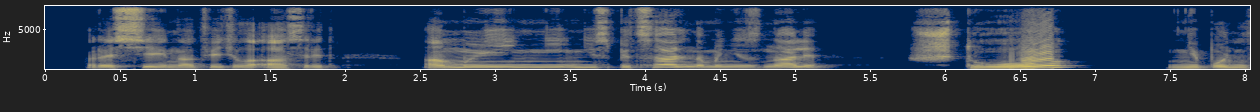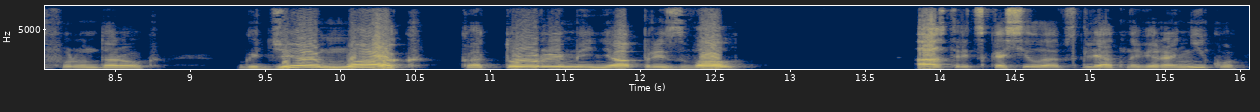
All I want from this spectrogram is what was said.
– рассеянно ответила Астрид. «А мы не, не специально, мы не знали». «Что?» – не понял Фурундарок. «Где маг, который меня призвал?» Астрид скосила взгляд на Веронику.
